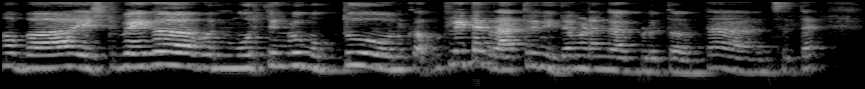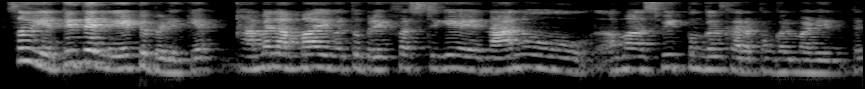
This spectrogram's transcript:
ಅಬ್ಬಾ, ಎಷ್ಟು ಬೇಗ ಒಂದು ಮೂರು ತಿಂಗಳು ಮುಗ್ದು ಒಂದು ಕಂಪ್ಲೀಟಾಗಿ ರಾತ್ರಿ ನಿದ್ದೆ ಮಾಡಂಗೆ ಆಗ್ಬಿಡುತ್ತೋ ಅಂತ ಅನಿಸುತ್ತೆ. ಸೊ ಎದ್ದಿದ್ದೆ ಲೇಟು ಬೆಳಿಗ್ಗೆ. ಆಮೇಲೆ ಅಮ್ಮ ಇವತ್ತು ಬ್ರೇಕ್ಫಾಸ್ಟಿಗೆ ನಾನು, ಅಮ್ಮ ಸ್ವೀಟ್ ಪೊಂಗಲ್, ಖಾರ ಪೊಂಗಲ್ ಮಾಡಿರುತ್ತೆ.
